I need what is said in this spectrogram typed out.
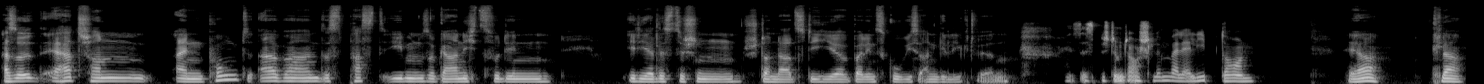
Also er hat schon einen Punkt, aber das passt eben so gar nicht zu den idealistischen Standards, die hier bei den Scoobies angelegt werden. Es ist bestimmt auch schlimm, weil er liebt Dawn. Ja, klar.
